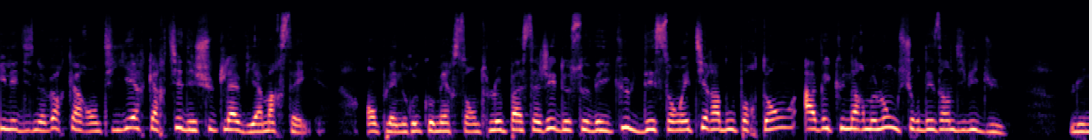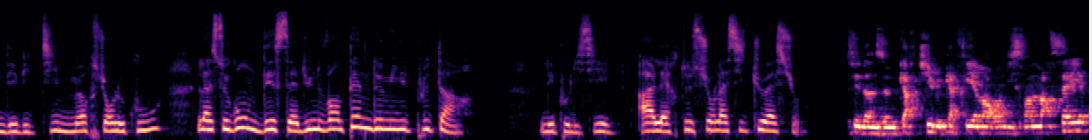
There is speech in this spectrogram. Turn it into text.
Il est 19h40 hier, quartier des Chutes-la-Vie à Marseille. En pleine rue commerçante, le passager de ce véhicule descend et tire à bout portant avec une arme longue sur des individus. L'une des victimes meurt sur le coup, la seconde décède une vingtaine de minutes plus tard. Les policiers alertent sur la situation. C'est dans un quartier, le 4e arrondissement de Marseille.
